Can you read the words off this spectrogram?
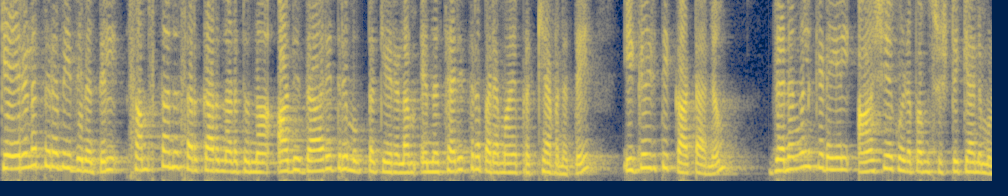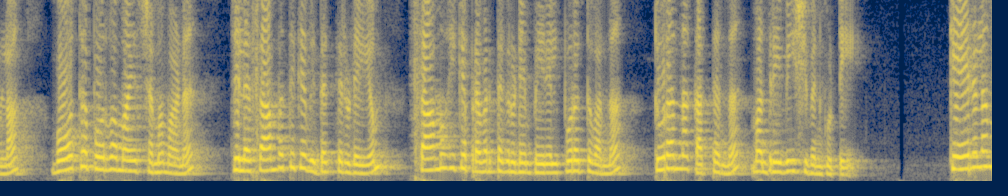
കേരളപ്പിറവി ദിനത്തിൽ സംസ്ഥാന സർക്കാർ നടത്തുന്ന അതിദാരിദ്ര്യമുക്ത കേരളം എന്ന ചരിത്രപരമായ പ്രഖ്യാപനത്തെ ഇകഴ്ത്തിക്കാട്ടാനും ജനങ്ങൾക്കിടയിൽ ആശയക്കുഴപ്പം സൃഷ്ടിക്കാനുമുള്ള ബോധപൂർവമായ ശ്രമമാണ് ചില സാമ്പത്തിക വിദഗ്ധരുടെയും സാമൂഹിക പ്രവർത്തകരുടെയും പേരിൽ പുറത്തുവന്ന തുറന്ന കത്തെന്ന് മന്ത്രി വി. ശിവൻകുട്ടി. കേരളം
